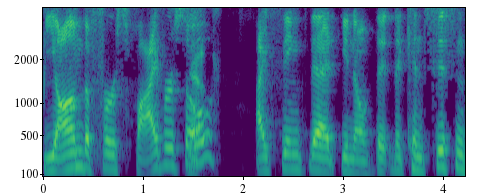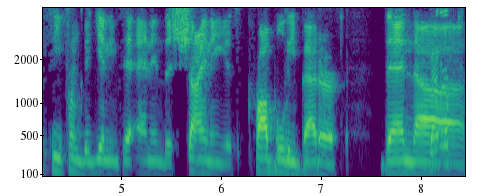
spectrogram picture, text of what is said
beyond the first five or so, Yes. I think that, you know, the, the consistency from beginning to end in the shining is probably better then uh,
